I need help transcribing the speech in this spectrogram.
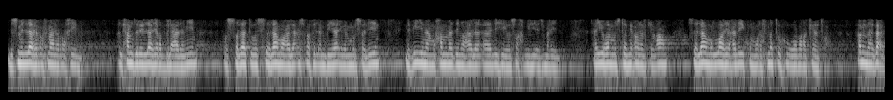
بسم الله الرحمن الرحيم. الحمد لله رب العالمين والصلاة والسلام على أشرف الأنبياء والمرسلين نبينا محمد وعلى آله وصحبه أجمعين. أيها المستمعون الكرام سلام الله عليكم ورحمته وبركاته. أما بعد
